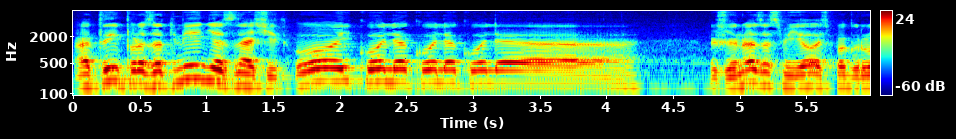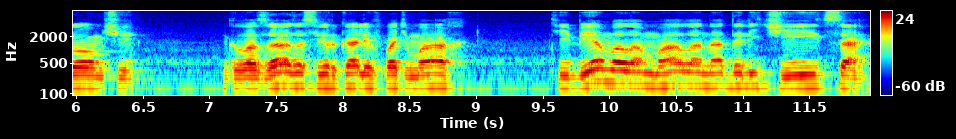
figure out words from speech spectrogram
А ты про затмение, значит? Ой, Коля, Коля, Коля!» Жена засмеялась погромче. Глаза засверкали в потьмах. «Тебе мало-мало надо лечиться».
